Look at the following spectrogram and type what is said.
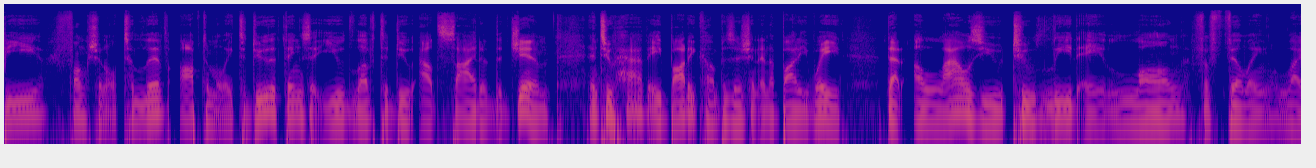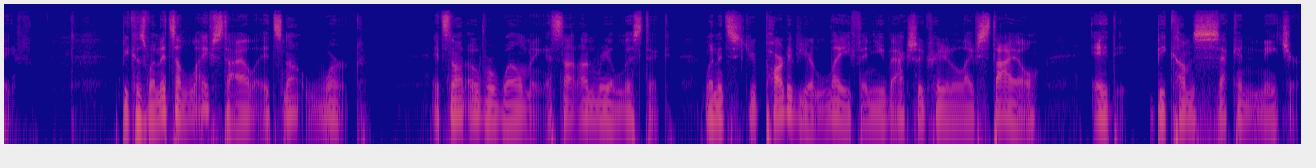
be functional, to live optimally, to do the things that you love to do outside of the gym, and to have a body composition and a body weight that allows you to lead a long, fulfilling life. Because when it's a lifestyle, it's not work. It's not overwhelming. It's not unrealistic. When it's your part of your life and you've actually created a lifestyle, it becomes second nature.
